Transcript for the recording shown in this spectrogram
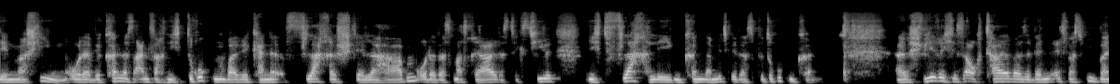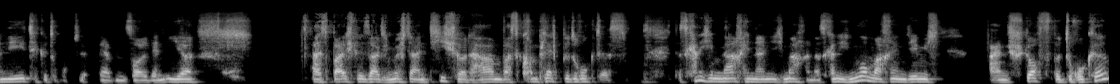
den Maschinen oder wir können das einfach nicht drucken, weil wir keine flache Stelle haben oder das Material, das Textil nicht flach legen können, damit wir das bedrucken können. Äh, schwierig ist auch teilweise, wenn etwas über Nähte gedruckt werden soll. Wenn ihr als Beispiel sagt, ich möchte ein T-Shirt haben, was komplett bedruckt ist. Das kann ich im Nachhinein nicht machen. Das kann ich nur machen, indem ich einen Stoff bedrucke,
